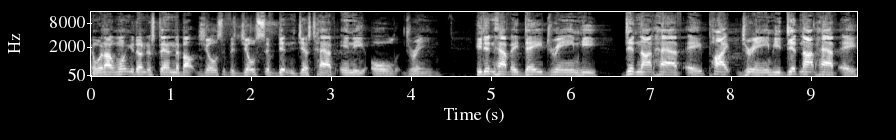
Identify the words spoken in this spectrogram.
And what I want you to understand about Joseph is Joseph didn't just have any old dream. He didn't have a daydream. He did not have a pipe dream. He did not have a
